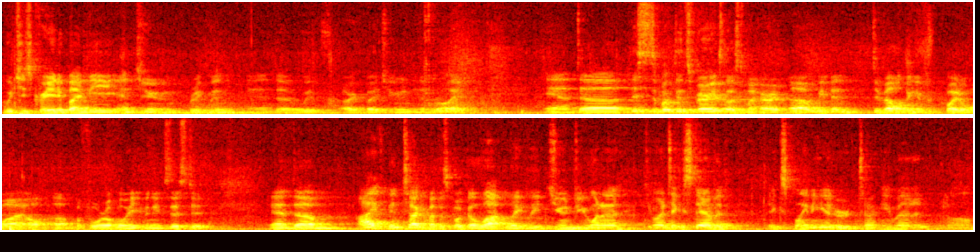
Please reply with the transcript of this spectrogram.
which is created by me and June Brigman and uh, with art by June and Roy. And uh, this is a book that's very close to my heart. Uh, we've been developing it for quite a while, um, before Ahoy even existed. And um, I've been talking about this book a lot lately. June, do you want to do you want to take a stab at explaining it or talking about it at all?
